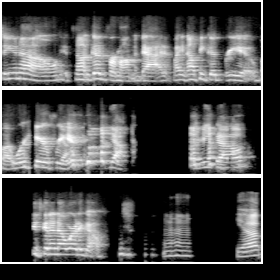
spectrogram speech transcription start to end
so you know, it's not good for mom and dad. It might not be good for you, but we're here for Yeah. you. yeah There you go. He's going to know where to go. hmm Yep.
